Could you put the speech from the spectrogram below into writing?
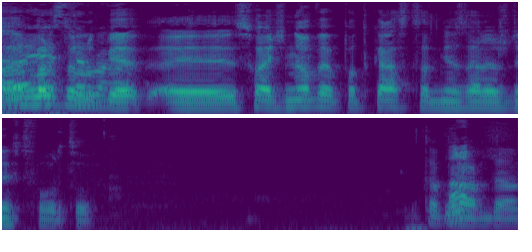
bardzo jestem... lubię y, słuchać nowe podcasty od niezależnych twórców. To no. prawda.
